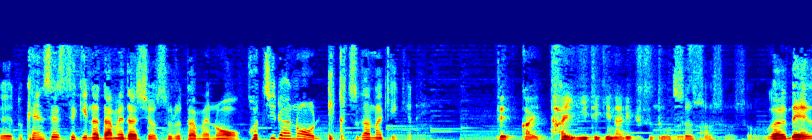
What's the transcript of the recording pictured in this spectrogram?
えっと、建設的なダメ出しをするための、こちらの理屈がなきゃいけない。でっかい大義的な理屈ってことですか？そうそうそうそう。がで、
